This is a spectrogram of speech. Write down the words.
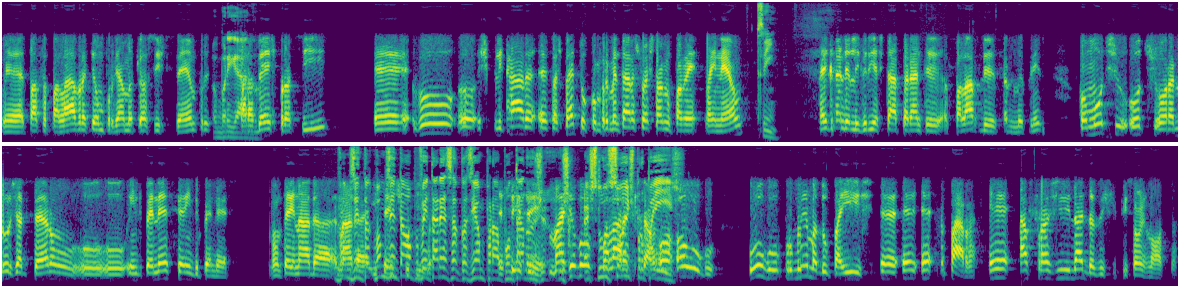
é, Passa a Palavra, que é um programa que eu assisto sempre. Obrigado. Parabéns para ti É, vou uh, explicar esse aspecto, cumprimentar as pessoas que estão no painel. Sim. É grande alegria estar perante falar de Santo Tomé Príncipe. Como outros, outros oradores já disseram, o, o independência é independência. Não tem nada. Vamos nada então, vamos então aproveitar essa ocasião para apontar sim, sim. Os, os, as soluções para o país. Oh, oh, Hugo, Hugo, o problema do país é, é, é, repara, é a fragilidade das instituições nossas.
